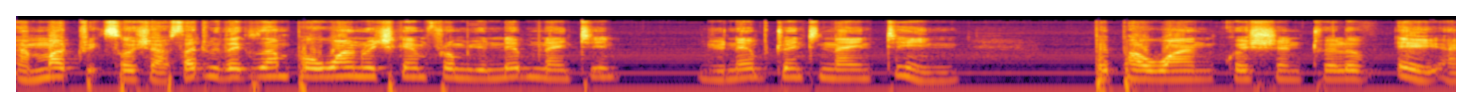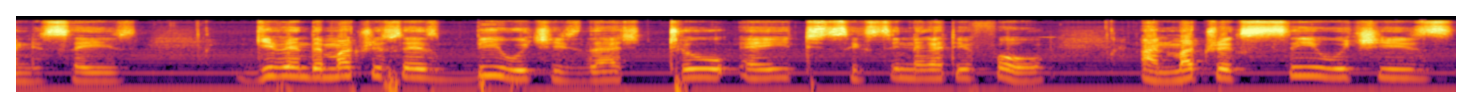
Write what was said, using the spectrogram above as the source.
a matrix. So we shall start with example 1 which came from UNEB 19 UNEB 2019 paper 1 question 12a and it says given the matrices B which is that 2 8 16 negative 4 and matrix C which is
